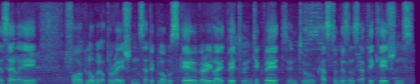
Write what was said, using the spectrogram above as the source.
SLA for global operations at a global scale, very lightweight to integrate into custom business applications.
